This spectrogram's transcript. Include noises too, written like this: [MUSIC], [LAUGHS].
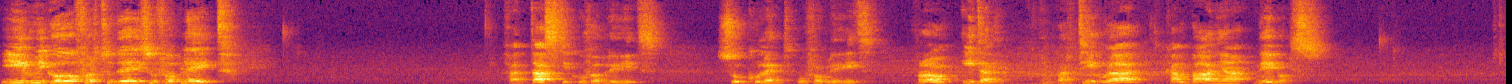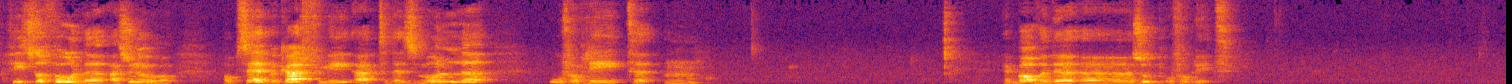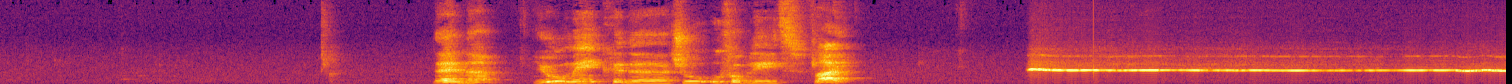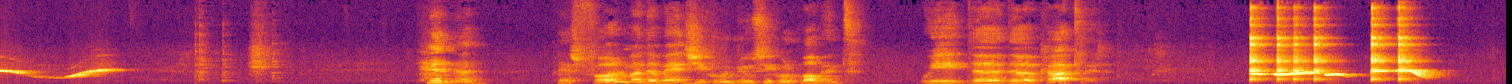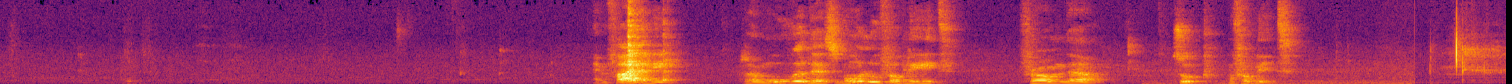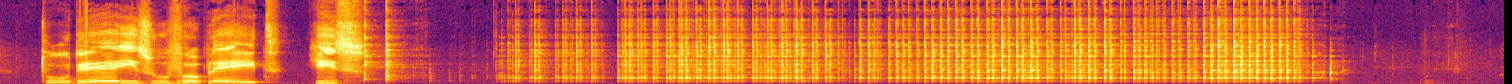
Here we go for today's UFO plate. Fantastic UFO plates, succulent UFO plates from Italy, in particular Campania, Naples. First of all, as you know, observe carefully at the small UFO plate mm, above the eh, uh, soup UFO plate. then uh, you make the two UFO blades fly. And uh, perform the magical musical moment with uh, the cutler. And finally, remove the small UFO plate from the soup UFO plate. Today's UFO plate is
